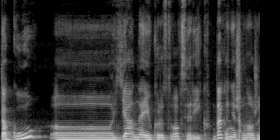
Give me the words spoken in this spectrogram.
Таку е, я нею користувався рік. Так, звісно, вона вже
